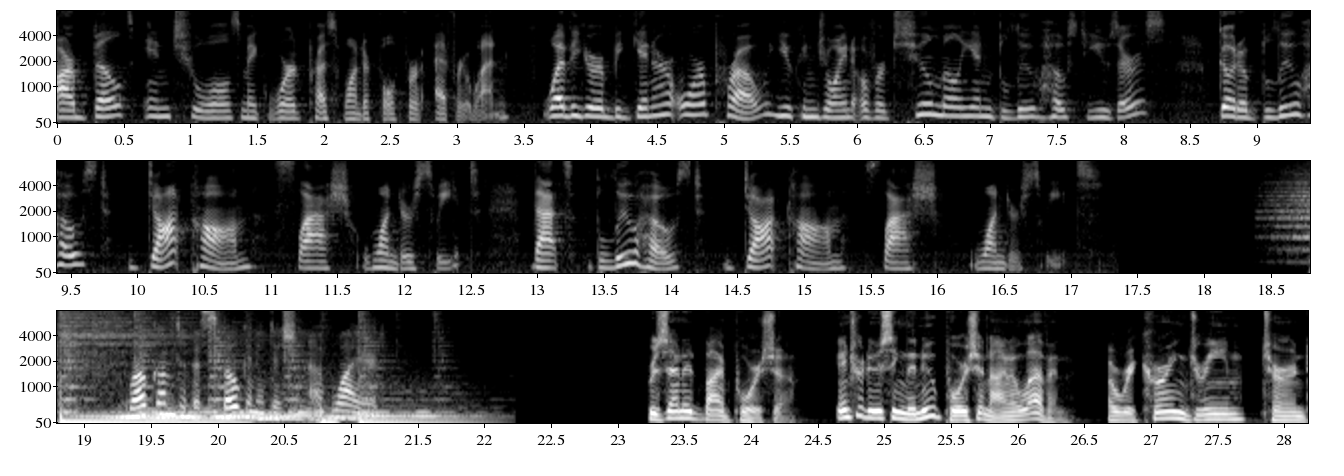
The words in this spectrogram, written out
Our built in tools make WordPress wonderful for everyone. Whether you're a beginner or a pro, you can join over 2 million Bluehost users. Go to bluehost.com slash wondersuite. That's bluehost.com slash wondersuite. Welcome to the spoken edition of Wired. Presented by Porsche. Introducing the new Porsche 911, a recurring dream turned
